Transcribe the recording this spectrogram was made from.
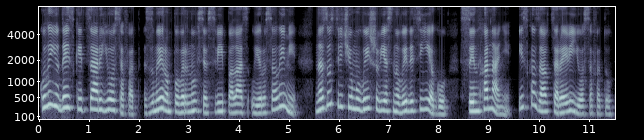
Коли юдейський цар Йосафат з миром повернувся в свій палац у Єрусалимі, назустріч йому вийшов ясновидець Єгу, син Ханані, і сказав цареві Йосафату:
